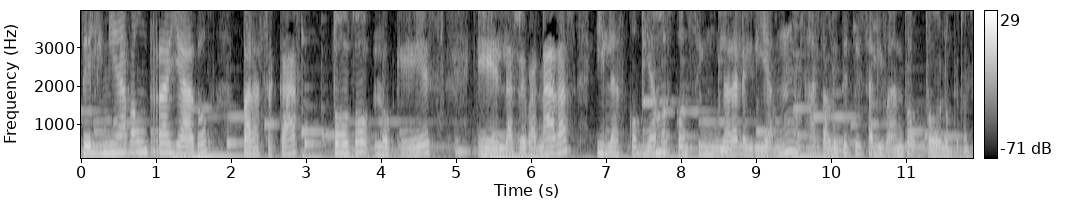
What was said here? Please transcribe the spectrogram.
delineaba un rayado para sacar todo lo que es eh, las rebanadas y las comíamos con singular alegría. Mm, hasta ahorita estoy salivando todo lo que nos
